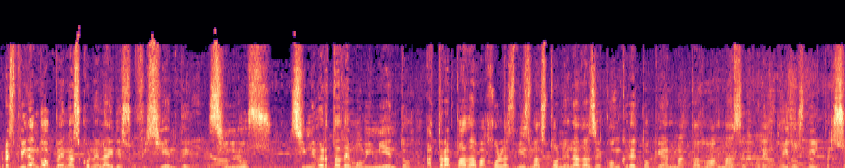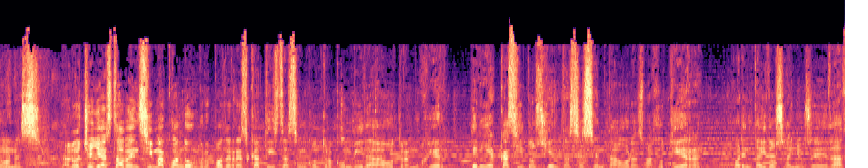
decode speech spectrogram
respirando apenas con el aire suficiente, sin luz, sin libertad de movimiento, atrapada bajo las mismas toneladas de concreto que han matado a más de 42 mil personas. La noche ya estaba encima cuando un grupo de rescatistas encontró con vida a otra mujer. Tenía casi 260 horas bajo tierra, 42 años de edad,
